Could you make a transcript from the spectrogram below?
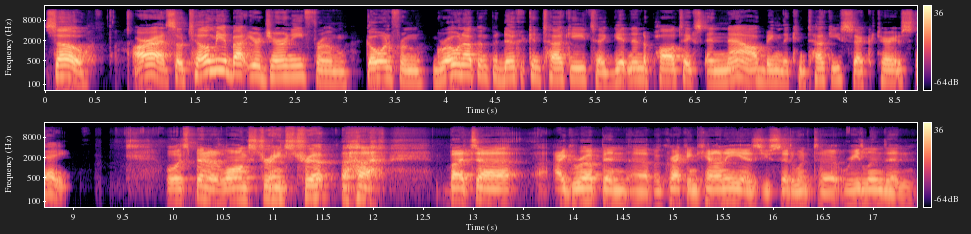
So, all right. So tell me about your journey from going from growing up in Paducah, Kentucky to getting into politics and now being the Kentucky Secretary of State. Well, it's been a long, strange trip. Uh, but uh, I grew up in uh, McCracken County, as you said, went to Reidland, and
